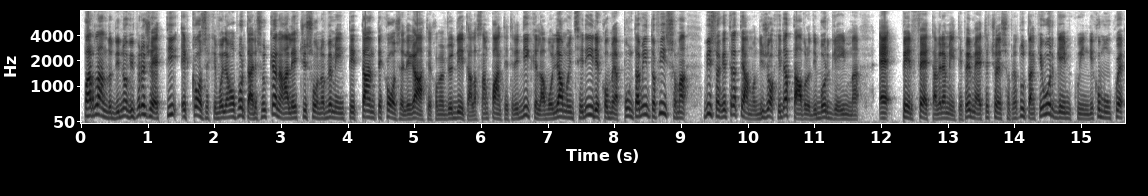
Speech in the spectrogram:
Parlando di nuovi progetti e cose che vogliamo portare sul canale, ci sono ovviamente tante cose legate, come vi ho detto, alla stampante 3D che la vogliamo inserire come appuntamento fisso, ma visto che trattiamo di giochi da tavolo, di board game, è perfetta veramente per metterci e soprattutto anche Wargame, quindi comunque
